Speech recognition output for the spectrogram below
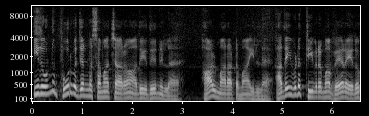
இது ஒன்றும் பூர்வ ஜென்ம சமாச்சாரம் அது இதுன்னு இல்லை. ஆள் மாறாட்டமாக இல்லை. அதை விட தீவிரமாக வேறு ஏதோ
